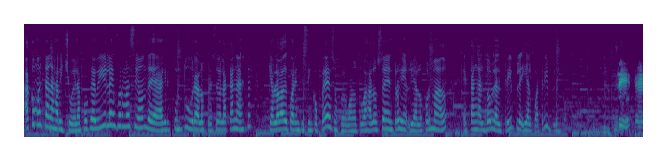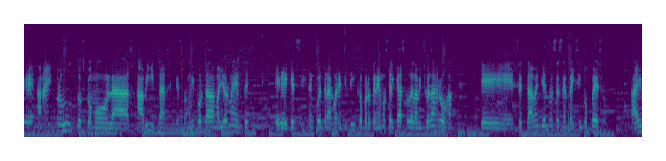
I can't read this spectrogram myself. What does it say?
¿a cómo están las habichuelas? Porque vi la información de agricultura, los precios de la canasta, que hablaba de 45 pesos, pero cuando tú vas a los centros y a los colmados, están al doble, al triple y al cuatriple. Sí, eh, hay productos como las habitas, que son importadas mayormente, eh, que sí se encuentran a 45, pero tenemos el caso de la habichuela roja, que se está vendiendo en 65 pesos. Hay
